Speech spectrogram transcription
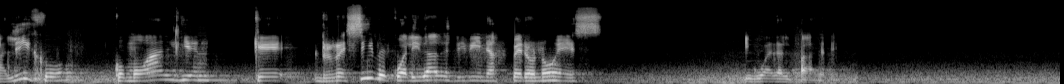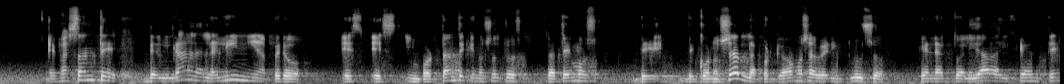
al Hijo como alguien que recibe cualidades divinas, pero no es igual al Padre. Es bastante delgada la línea, pero es, importante que nosotros tratemos de, de, conocerla, porque vamos a ver incluso que en la actualidad hay gente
